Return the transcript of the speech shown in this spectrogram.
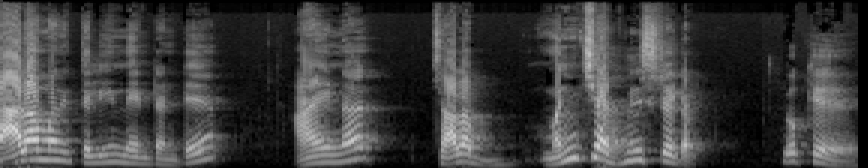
చాలా మంది తెలియంది ఏంటంటే ఆయన చాలా మంచి అడ్మినిస్ట్రేటర్. ఓకే.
